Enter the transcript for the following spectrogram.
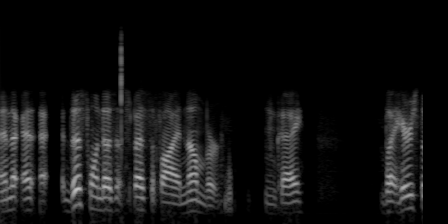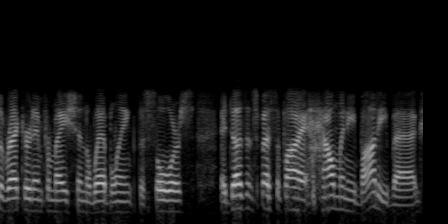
and the, uh, this one doesn't specify a number, okay? But here's the record information, the web link, the source. It doesn't specify how many body bags.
